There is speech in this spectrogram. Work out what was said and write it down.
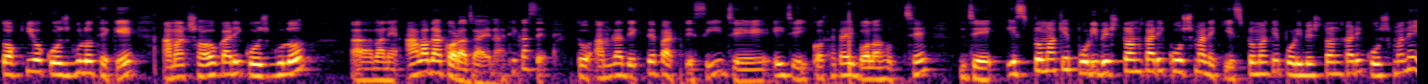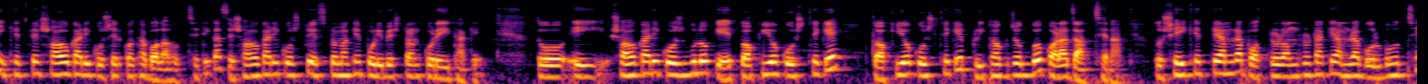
ত্বকীয় কোষগুলো থেকে আমার সহকারী কোষগুলো মানে আলাদা করা যায় না, ঠিক আছে? তো আমরা দেখতে পারতেছি যে এই যে এই কথাটাই বলা হচ্ছে যে এস্টোমাকে পরিবেষ্টনকারী কোষ মানে কি? এস্টোমাকে পরিবেষ্টনকারী কোষ মানে এই ক্ষেত্রে সহকারী কোষের কথা বলা হচ্ছে, ঠিক আছে? সহকারী কোষ তো স্টোমাকে পরিবেষ্টন করেই থাকে। তো এই সহকারী কোষগুলোকে ত্বকীয় কোষ থেকে, ত্বকীয় কোষ থেকে পৃথকযোগ্য করা যাচ্ছে না। তো সেই ক্ষেত্রে আমরা পত্ররন্ধ্রটাকে আমরা বলব হচ্ছে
